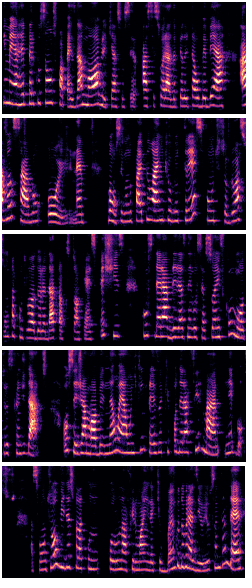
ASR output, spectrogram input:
Em meia repercussão, os papéis da Mobile, que é assessorada pelo Itaú BBA, avançavam hoje, né? Bom, segundo o Pipeline, que ouviu três fontes sobre o assunto, a controladora da Tokstok, a SPX, considera abrir as negociações com outros candidatos. Ou seja, a Mobile não é a única empresa que poderá firmar negócios. As fontes ouvidas pela coluna afirmam ainda que o Banco do Brasil e o Santander,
